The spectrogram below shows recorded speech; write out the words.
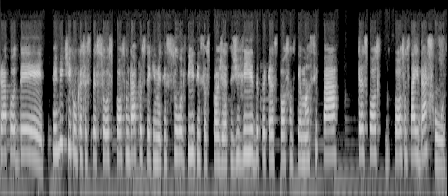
para poder permitir com que essas pessoas possam dar prosseguimento em sua vida, em seus projetos de vida, para que elas possam se emancipar, que elas possam, sair das ruas.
